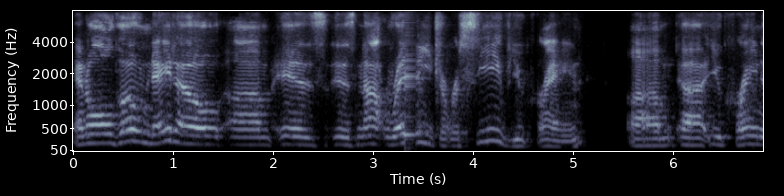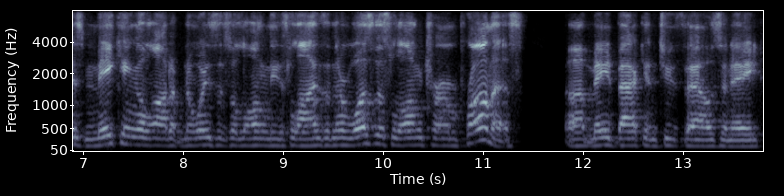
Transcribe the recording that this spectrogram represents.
And although NATO um, is, is not ready to receive Ukraine, um, uh, Ukraine is making a lot of noises along these lines, and there was this long-term promise uh, made back in 2008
